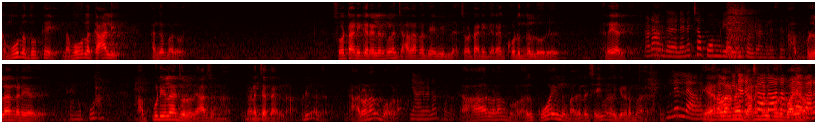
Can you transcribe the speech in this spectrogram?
நம்ம ஊரில் துர்க்கை நம்ம ஊரில் காளி அங்கே பகவதி. சோட்டானிக்கரையில் இருக்கலாம் சாதாரண தேவி இல்லை. சோட்டானிக்கரை கொடுங்கல்லூர் நிறையா இருக்குது ஆனா அங்க நினைச்சா போக முடியாதுன்னு சொல்றாங்களே சார். அப்படிலாம் கிடையாது. அப்படிலாம் சொல்லலை. யார் சொன்னா? நினச்சா தான் இல்லை. அப்படிலாம் இல்லை. யார் வேணாலும் போகலாம். யார் வேணா போகலாம். யார் வேணாலும் போகலாம். அது கோயிலும் அது என்ன செய்வன வைக்கிற இடமா? இல்ல இல்ல. சாமி ஜனங்களுக்கு ஒரு பயம். வர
